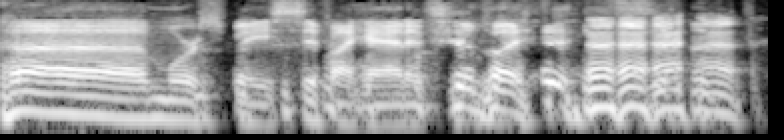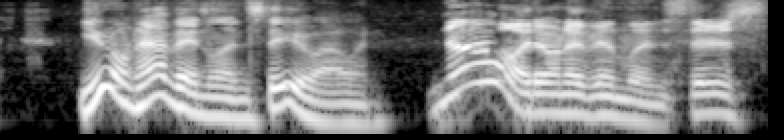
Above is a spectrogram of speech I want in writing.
uh more space if I had it. but you don't have inlands, do you, Owen? no, I don't have inlands. There's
